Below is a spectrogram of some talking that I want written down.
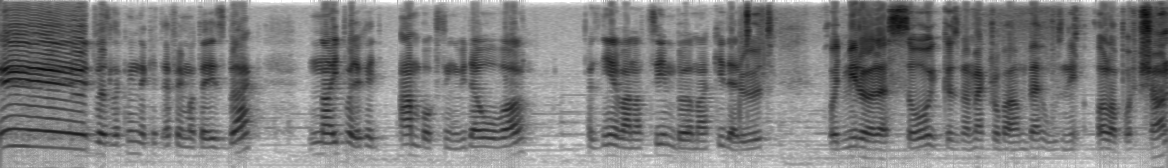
Üdvözlök mindenkit, FM Matei Black. Na, itt vagyok egy unboxing videóval. Ez nyilván a címből már kiderült, hogy miről lesz szó, közben megpróbálom behúzni alaposan.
